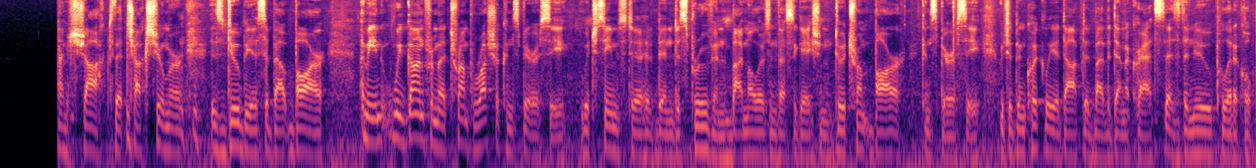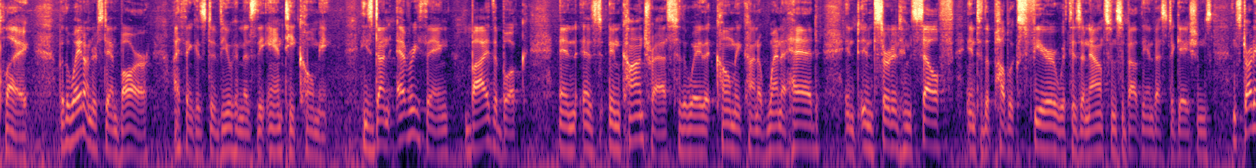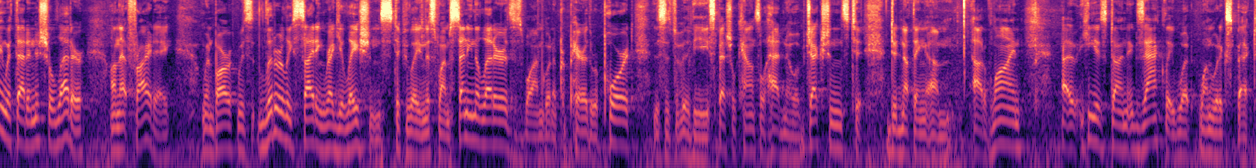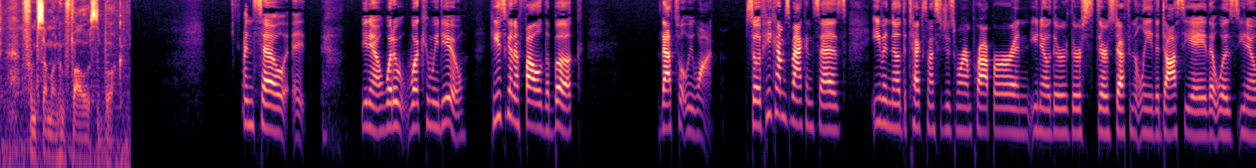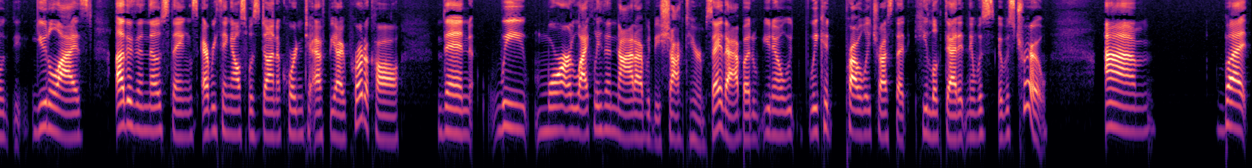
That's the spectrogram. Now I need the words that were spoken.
I'm shocked that Chuck Schumer is dubious about Barr. I mean, we've gone from a Trump Russia conspiracy, which seems to have been disproven by Mueller's investigation, to a Trump Barr conspiracy, which has been quickly adopted by the Democrats as the new political play. But the way to understand Barr, I think, is to view him as the anti Comey. He's done everything by the book, and as in contrast to the way that Comey kind of went ahead and inserted himself into the public sphere with his announcements about the investigations. And starting with that initial letter on that Friday, when Barr was literally citing regulations stipulating this is why I'm sending the letter, this is why I'm going to prepare the report, this is the special counsel had no objections to did nothing um, out of line. Uh, he has done exactly what one would expect from someone who follows the book. And so, it, you know, what what can we do? He's going to follow the book. That's what we want. So if he comes back and says, even though the text messages were improper, and you know, there there's there's definitely the dossier that was you know utilized. Other than those things, everything else was done according to FBI protocol. Then we more likely than not, I would be shocked to hear him say that, but you know, we, we could probably trust that he looked at it and it was it was true. Um, but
